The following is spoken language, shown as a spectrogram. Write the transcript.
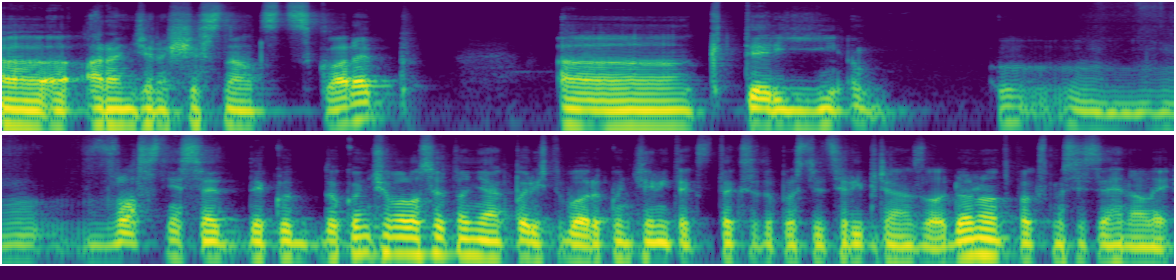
uh, aranže na 16 skladeb, uh, který vlastně se, jako dokončovalo se to nějak, když to bylo dokončené, tak, tak se to prostě celý přeházelo do not, pak jsme si sehnali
